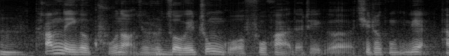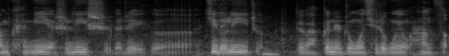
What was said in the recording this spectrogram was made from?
嗯，他们的一个苦恼就是，作为中国孵化的这个汽车供应链，他们肯定也是历史的这个既得利益者，对吧？跟着中国汽车工业往上走。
